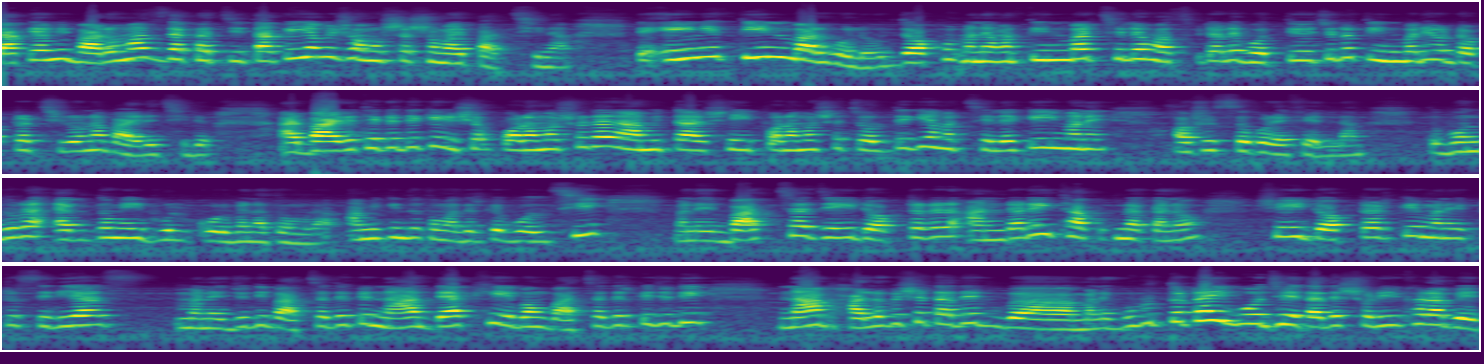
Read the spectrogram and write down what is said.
যাকে আমি বারো মাস দেখাচ্ছি, তাকেই আমি সমস্যার সময় পাচ্ছি না। তো এই নিয়ে তিনবার হলো। যখন মানে আমার তিনবার ছেলে হসপিটালে ভর্তি হয়েছিল, তিনবারই ওর ডক্টর ছিল না, বাইরে ছিল। আর বাইরে থেকে দেখে এইসব পরামর্শ দেয়, আমি তার সেই পরামর্শে চলতে গিয়ে আমার ছেলেকেই মানে অসুস্থ করে ফেললাম। তো বন্ধুরা, একদম এই ভুল করবে না তোমরা। আমি কিন্তু তোমাদেরকে বলছি মানে বাচ্চা যেই ডক্টরের আন্ডারেই থাকুক না কেন, সেই ডক্টরকে মানে একটু সিরিয়াস মানে যদি বাচ্চাদেরকে না দেখে এবং বাচ্চাদেরকে যদি না ভালোবেসে তাদের মানে গুরুত্বটাই বোঝে, তাদের শরীর খারাপের,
